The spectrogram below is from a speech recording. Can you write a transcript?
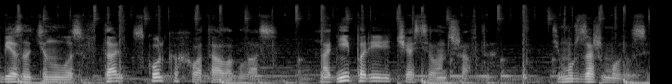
Бездна тянулась вдаль, сколько хватало глаз. Над ней парили части ландшафта. Тимур зажмурился.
